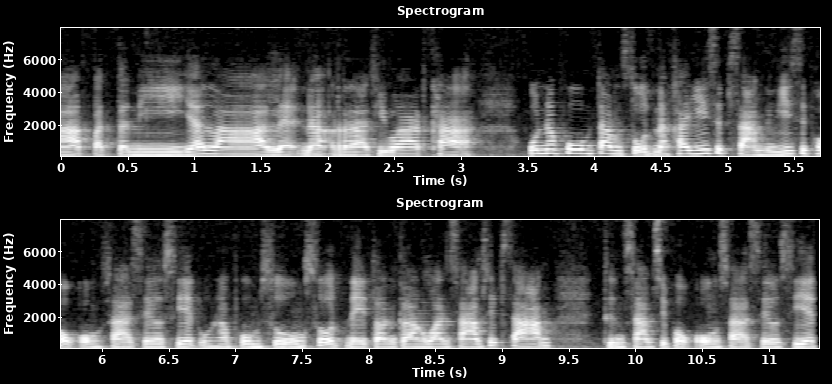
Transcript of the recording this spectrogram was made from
า ปัตตานี ยะลา และนราธิวาสค่ะ อุณหภูมิต่ำสุดนะคะ 23-26 องศาเซลเซียส อุณหภูมิสูงสุดในตอนกลางวัน 33-36 องศาเซลเซียส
